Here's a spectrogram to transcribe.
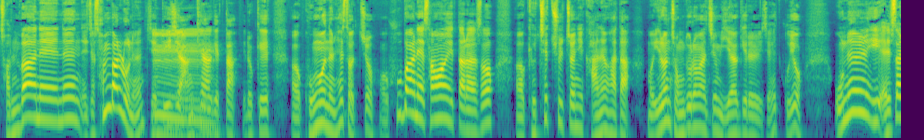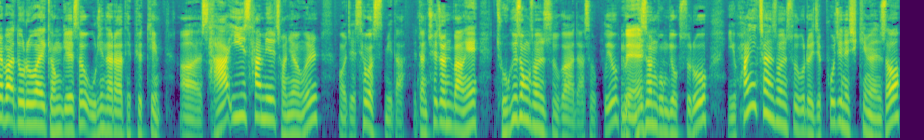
전반에는 이제 선발로는 이제 뛰지 음. 않게 하겠다. 이렇게 어, 공언을 했었죠. 어, 후반의 상황에 따라서 어, 교체 출전이 가능하다. 뭐 이런 정도로만 지금 이야기를 이제 했고요. 오늘 이 엘살바도르와의 경기에서 우리나라 대표팀 4-2-3-1 전형을 어제 세웠습니다. 일단 최전방에 조규성 선수가 나섰고요. 또 네. 이선 공격수로 이 황희찬 선수를 이제 포진을 시키면서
